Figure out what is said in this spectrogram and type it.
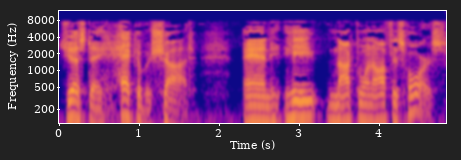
just a heck of a shot. And he knocked one off his horse,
